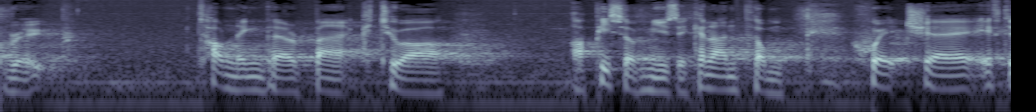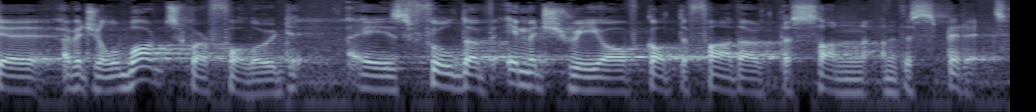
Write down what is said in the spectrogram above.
group turning their back to a, a piece of music, an anthem, which, uh, if the original words were followed, is full of imagery of God the Father, the Son, and the Spirit.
